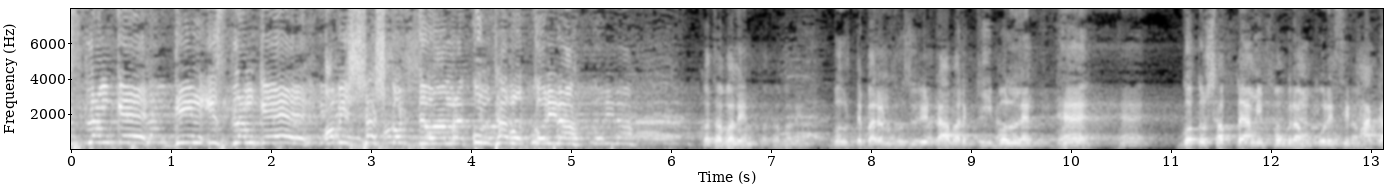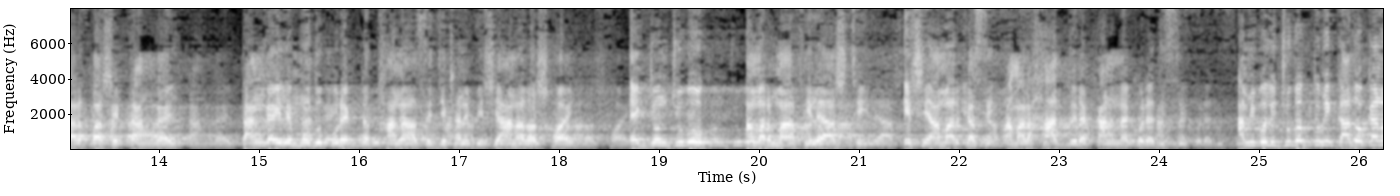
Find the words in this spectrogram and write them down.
ইসলামকে অবিশ্বাস করতেও আমরা কুণ্ঠাবোধ করি না। কথা বলেন, বলতে পারেন, হুজুর, এটা আবার কি বললেন? হ্যাঁ হ্যাঁ গত সপ্তাহে আমি প্রোগ্রাম করেছি ঢাকার পাশে টাঙ্গাইল। টাঙ্গাইলে মধুপুর একটা থানা আছে, যেখানে বেশি আনারস হয়। একজন যুবক আমার মা ফেলে আসছে, এসে আমার কাছে আমার হাত ধরে কান্না করে দিছে। আমি বলি, যুবক, তুমি কাঁদো কেন?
